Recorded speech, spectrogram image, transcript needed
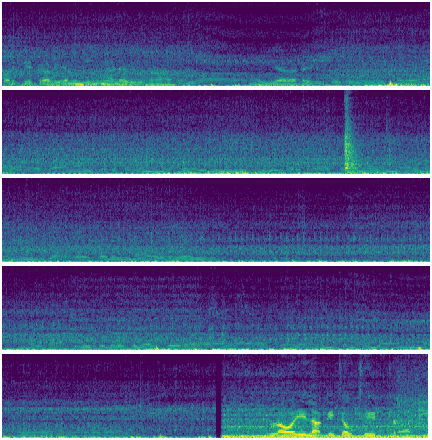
ਭਰ ਕੇ ਟਰਾਲੀ ਦਾ ਮਸ਼ੀਨ ਆਂਡਾ ਵੀ ਦਿਖਾਣਾ ਇਹ ਹੈਗਾ ਟਰੈਕਟਰ। ਲਓ ਜੀ ਲੱਗੀ ਚੌਥੀ ਟਰਾਲੀ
